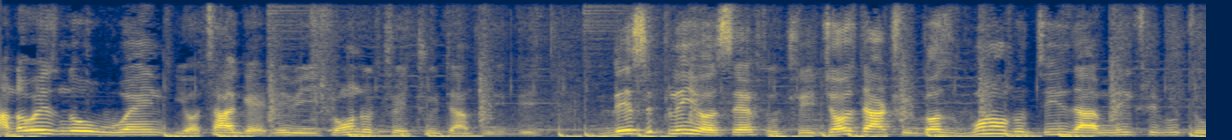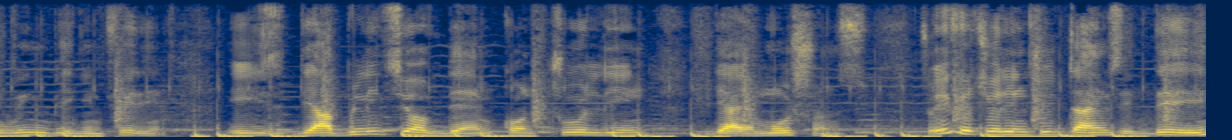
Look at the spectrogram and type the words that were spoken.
And always know when your target. Maybe if you want to trade three times a day, discipline yourself to trade. Just that trade. Because one of the things that makes people to win big in trading is the ability of them controlling their emotions. So if you're trading three times a day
